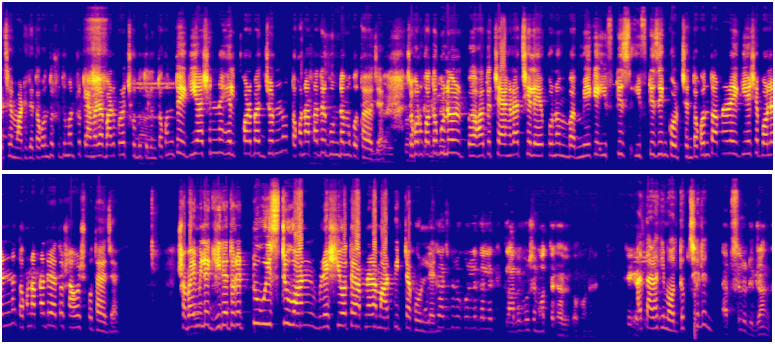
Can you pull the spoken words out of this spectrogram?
আছে মাটিতে তখন তো শুধুমাত্র ক্যামেরা বার করে ছবি তোলেন। তখন তো এগিয়ে আসেন না হেল্প করবার জন্য তখন আপনাদের গুন্ডামো কোথায় যায়? যখন কতগুলো হয়তো চ্যাংরা ছেলে কোনো মেয়েকে ইফটিজ ইফটিজিং করছেন তখন তো আপনারা এগিয়ে এসে বলেন না তখন আপনাদের এত সাহস কোথায় যায়? সবাই মিলে ঘিরে ধরে টু ইস টু ওয়ান রেশিওতে আপনারা মারপিটটা করলেন। ওই কাজগুলো করলে তাহলে ক্লাবে বসে মদটা খাবে কখন আর কি? ঠিক আর আছে। তারা কি মদ্যপ ছিলেন? অ্যাবসলিউটলি ড্রাঙ্ক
